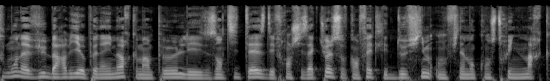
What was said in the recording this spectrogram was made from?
tout le monde a vu Barbie et Oppenheimer comme un peu les antithèses des franchises actuelles, sauf qu'en fait, les deux films ont finalement construit une marque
